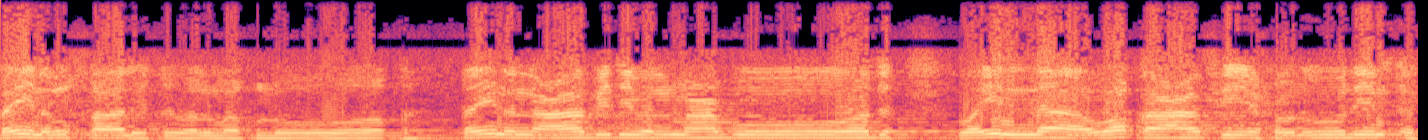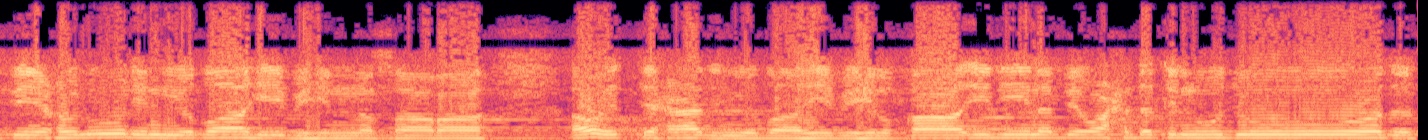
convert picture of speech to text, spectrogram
بين الخالق والمخلوق بين العابد والمعبود وإلا وقع في حلول في حلول يضاهي به النصارى أو اتحاد يضاهي به القائلين بوحدة الوجود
